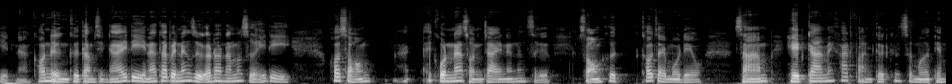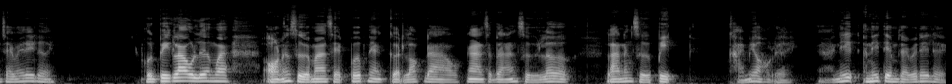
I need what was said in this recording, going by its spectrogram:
กิจนะข้อ 1 คือทำสินค้าให้ดีนะถ้าเป็นหนังสือก็ต้องทำหนังสือให้ดี ข้อ 2 ให้คนน่าสนใจนะหนังสือ 2 คือเข้าใจโมเดล 3 เหตุการณ์ไม่คาดฝันเกิดขึ้นเสมอเตรียมใจไว้ได้เลยคุณปิ๊กเล่าเรื่องว่าออกหนังสือมาเสร็จปุ๊บเนี่ยเกิดล็อกดาวน์งานสัปดาห์หนังสือเลิก ร้านหนังสือปิดขายไม่ออกเลยอันนี้อันนี้เตรียมใจไว้ได้เลย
